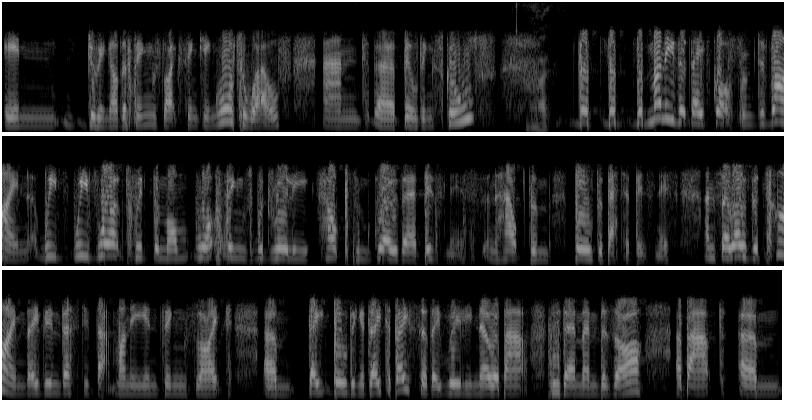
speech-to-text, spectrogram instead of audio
in doing other things like sinking water wells and uh, building schools. Right the, the, the money that they've got from Divine, we've we've worked with them on what things would really help them grow their business and help them build a better business. And so over time, they've invested that money in things like um, date, building a database, so they really know about who their members are, about um,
